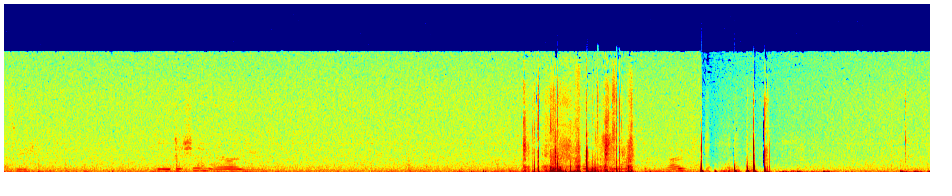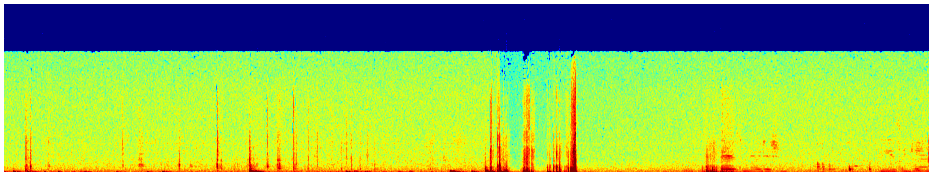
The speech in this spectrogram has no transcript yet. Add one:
Let's see. New addition, where are you? There's a new addition. He's again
